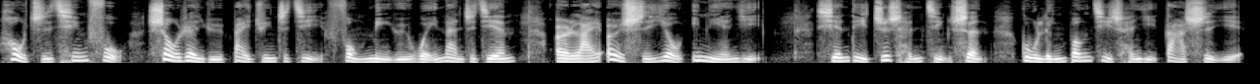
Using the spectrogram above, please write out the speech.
后值倾覆，受任于败军之际，奉命于危难之间，尔来二十又一年矣。先帝知臣谨慎，故临崩寄臣以大事也。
